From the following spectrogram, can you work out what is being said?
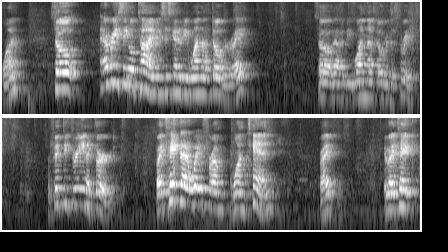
1. So every single time it's just going to be 1 left over, right? So that would be 1 left over the 3. So 53 and a third. If I take that away from 110, right? If I take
